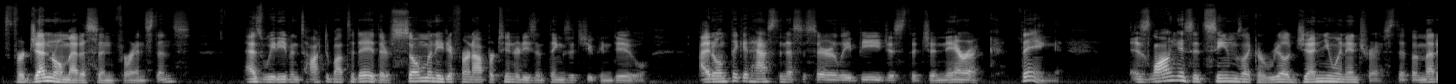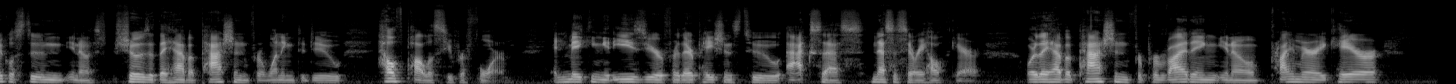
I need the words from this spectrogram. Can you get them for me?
for general medicine, for instance, as we'd even talked about today, there's so many different opportunities and things that you can do. I don't think it has to necessarily be just the generic thing. As long as it seems like a real genuine interest, if a medical student, you know, shows that they have a passion for wanting to do health policy reform and making it easier for their patients to access necessary health care, or they have a passion for providing, you know, primary care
